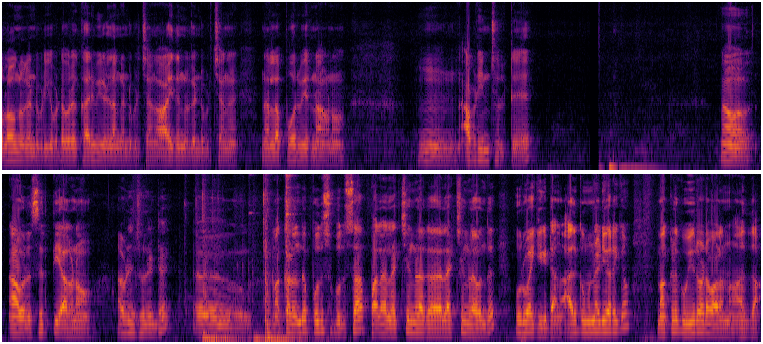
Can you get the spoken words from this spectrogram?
உலோகங்கள் கண்டுபிடிக்கப்பட்ட பிறகு கருவிகள்லாம் கண்டுபிடிச்சாங்க ஆயுதங்கள் கண்டுபிடிச்சாங்க நல்ல போர் வீரனாகணும் அப்படின்னு சொல்லிட்டு நான் நான் ஒரு சிற்பி ஆகணும் அப்படின்னு சொல்லிட்டு மக்கள் வந்து புதுசு புதுசாக பல லட்சியங்களை லட்சியங்களை வந்து உருவாக்கிக்கிட்டாங்க. அதுக்கு முன்னாடி வரைக்கும் மக்களுக்கு உயிரோடு வாழணும். அதுதான்.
